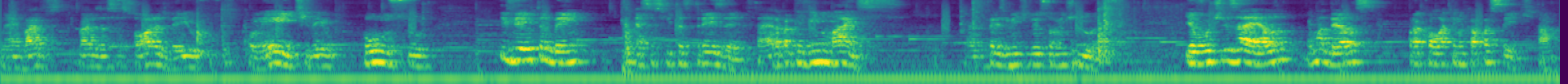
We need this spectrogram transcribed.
né? vários, vários acessórios, veio colete, veio pulso e veio também essas fitas 3M, tá? Era para ter vindo mais, mas infelizmente veio somente duas. E eu vou utilizar ela, uma delas, para colar aqui no capacete, tá?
